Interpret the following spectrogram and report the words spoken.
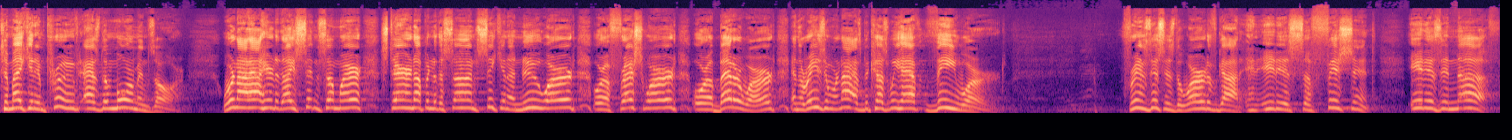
to make it improved as the Mormons are. We're not out here today sitting somewhere staring up into the sun seeking a new word or a fresh word or a better word. And the reason we're not is because we have the word. Friends, this is the word of God and it is sufficient. It is enough.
